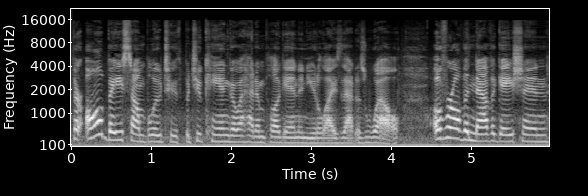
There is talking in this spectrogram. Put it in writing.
They're all based on Bluetooth, but you can go ahead and plug in and utilize that as well. Overall, the navigation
